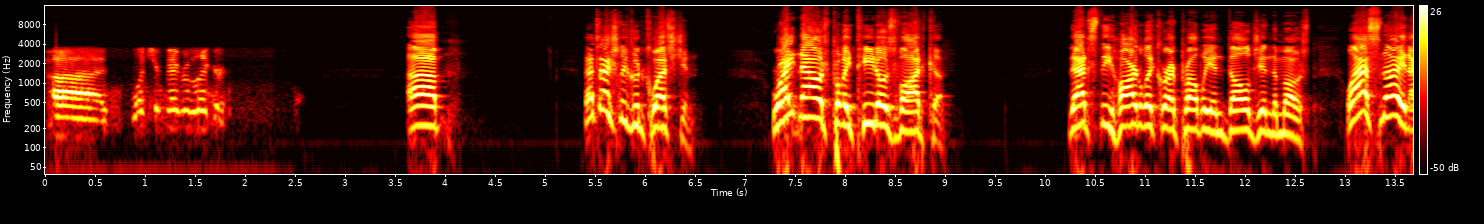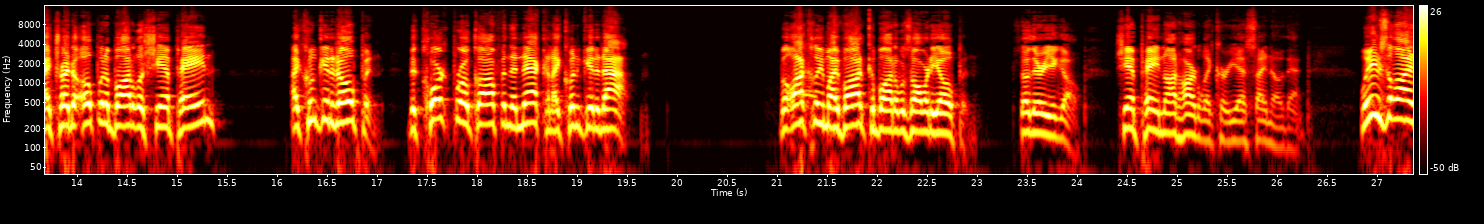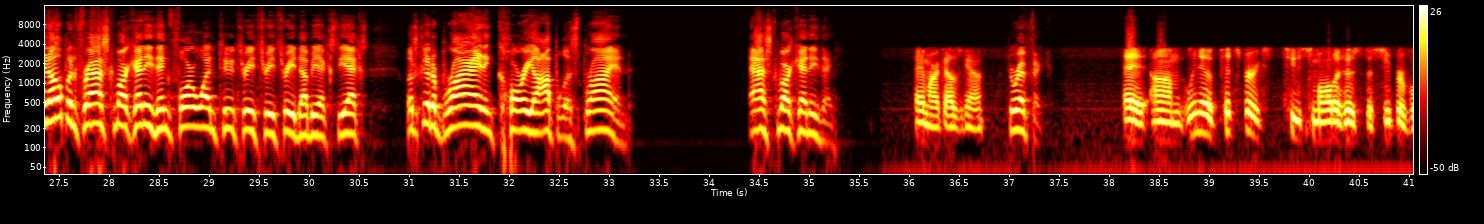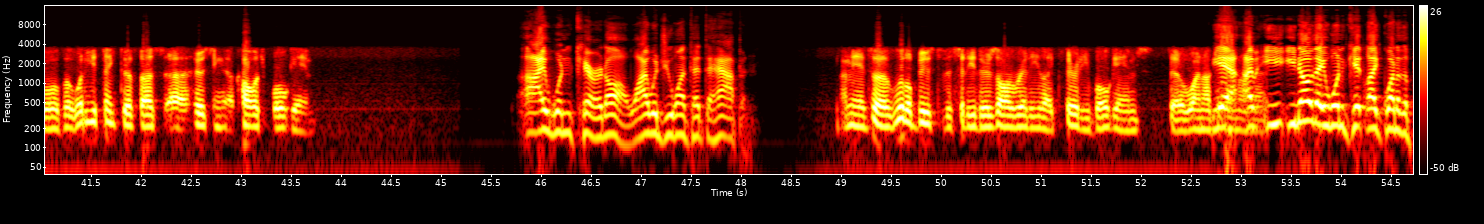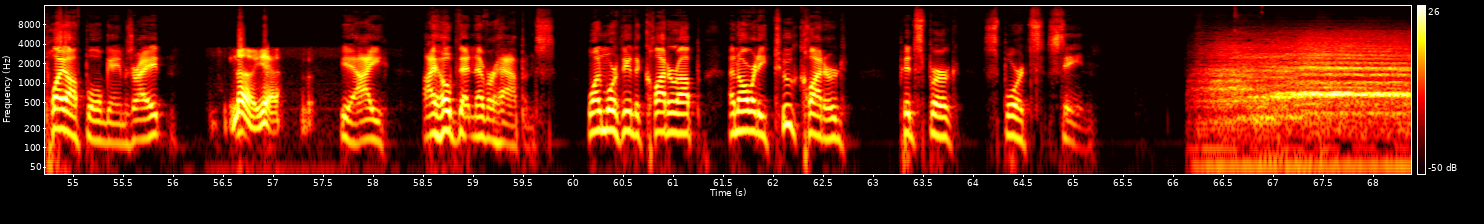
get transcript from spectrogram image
What's your favorite liquor? Uh, that's actually a good question. Right now, it's probably Tito's vodka. That's the hard liquor I probably indulge in the most. Last night, I tried to open a bottle of champagne. I couldn't get it open. The cork broke off in the neck, and I couldn't get it out. But luckily, my vodka bottle was already open. So there you go. Champagne, not hard liquor. Yes, I know that. Leaves the line open for Ask Mark Anything, 412 333 WXDX. Let's go to Brian in Coraopolis. Brian, Ask Mark Anything. Hey, Mark, how's it going? Terrific. Hey, um, we know Pittsburgh's too small to host the Super Bowl, but what do you think of us uh, hosting a college bowl game? I wouldn't care at all. Why would you want that to happen? I mean, it's a little boost to the city. There's already like 30 bowl games, so why not? Yeah, I mean, you, you know they wouldn't get like one of the playoff bowl games, right? no, yeah. Yeah, I I hope that never happens one more thing to clutter up an already too cluttered Pittsburgh sports scene.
